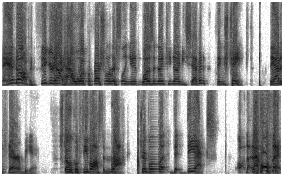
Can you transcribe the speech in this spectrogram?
manned up and figured out how what professional wrestling was in 1997, things changed. The Attitude Era began. Stone Cold Steve Austin, Rock, Triple uh, D- DX, uh, that, that whole thing.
